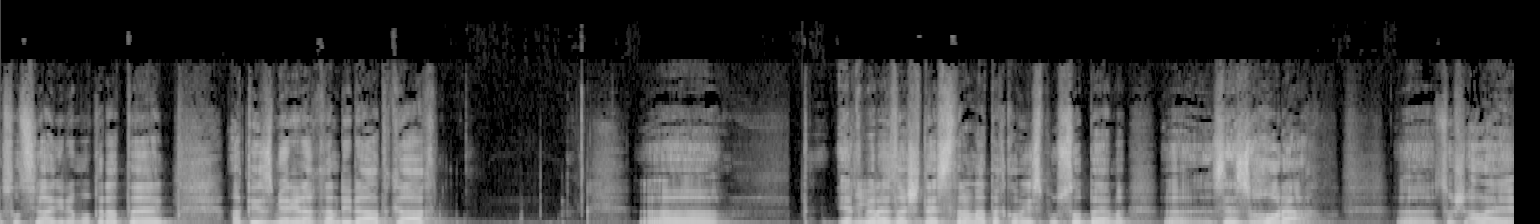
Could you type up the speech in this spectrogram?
sociální demokraté a ty změny na kandidátkách Jakmile začne strana takovým způsobem ze zhora což ale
